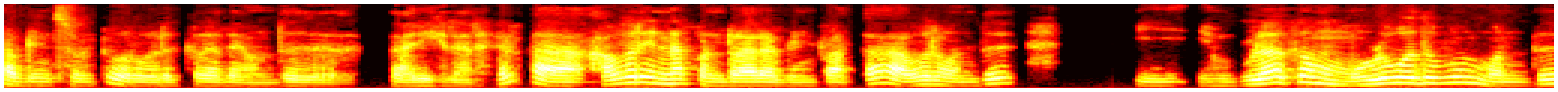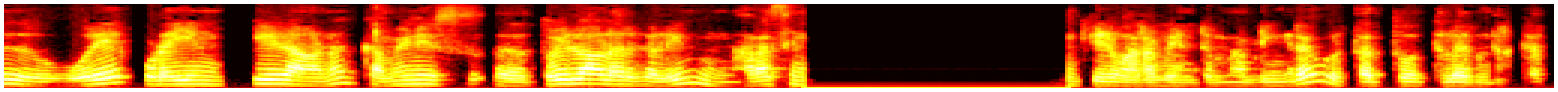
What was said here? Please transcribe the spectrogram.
அப்படின்னு சொல்லிட்டு ஒரு இருக்கிறத வந்து அறிகிறார்கள். அவர் என்ன பண்றாரு அப்படின்னு பார்த்தா அவர் வந்து உலகம் முழுவதும் வந்து ஒரே குடையின் கீழான கம்யூனிஸ்ட் தொழிலாளர்களின் அரசின் கீழ் வர வேண்டும் அப்படிங்கிற ஒரு தத்துவத்துல இருந்திருக்காரு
